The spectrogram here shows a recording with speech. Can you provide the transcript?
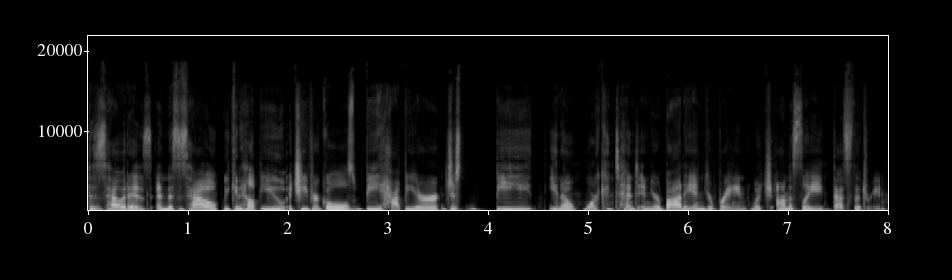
This is how it is. And this is how we can help you achieve your goals, be happier, just be, you know, more content in your body and your brain, which honestly, that's the dream.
